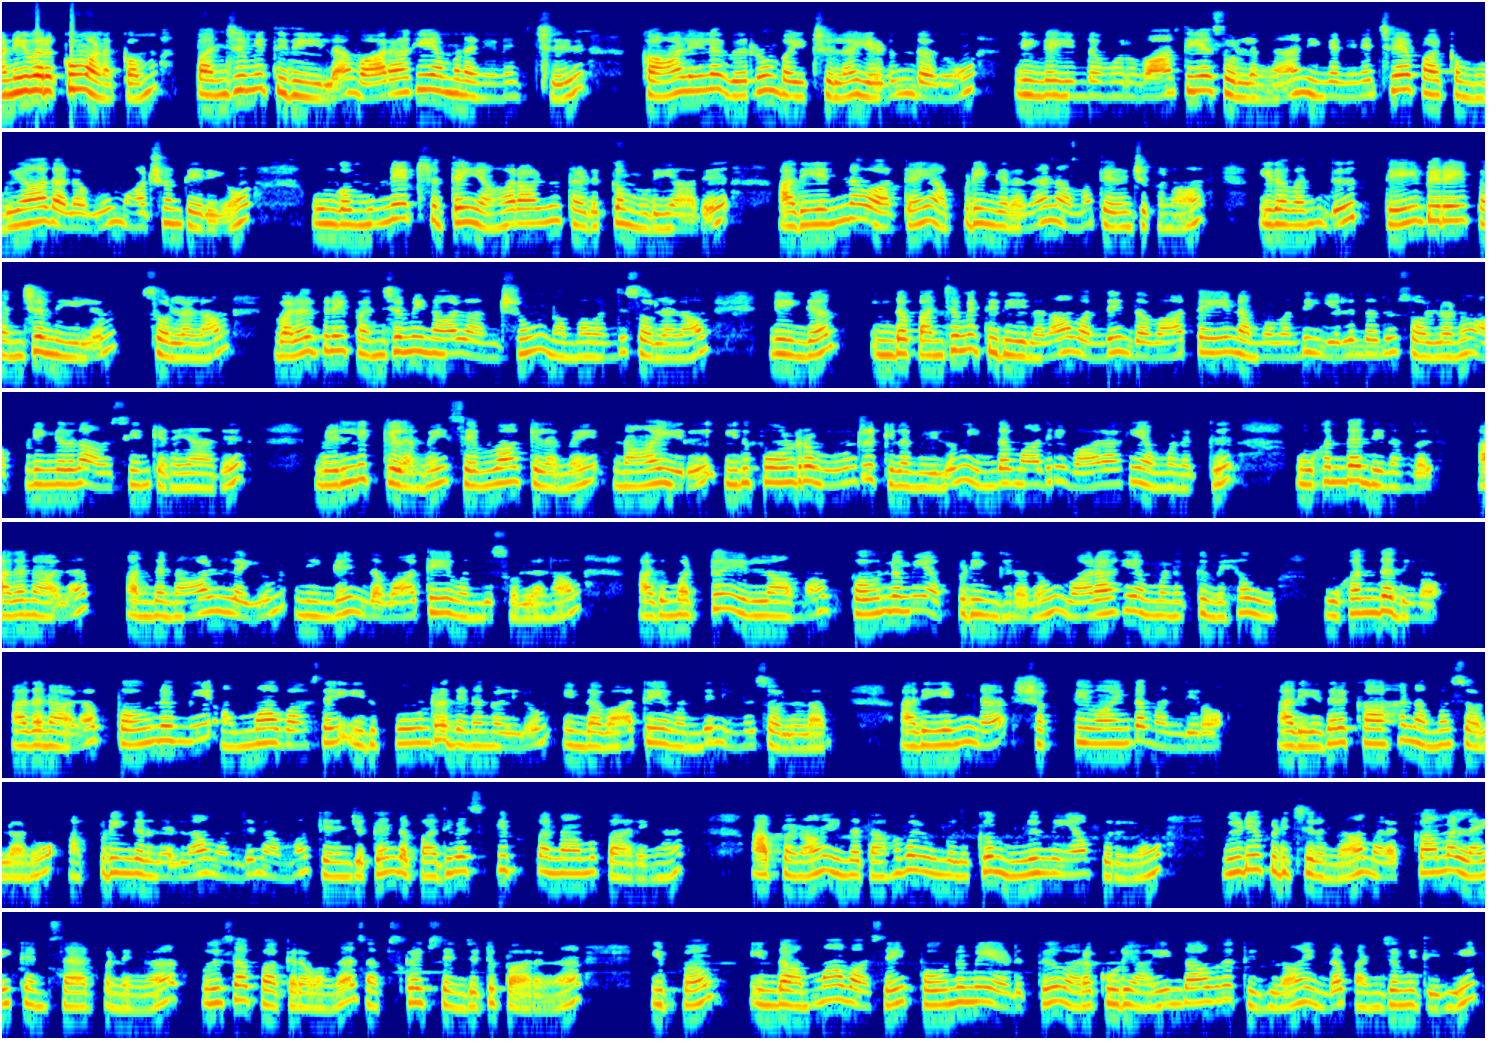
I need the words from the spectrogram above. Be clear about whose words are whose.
Speaker 1: அனைவருக்கும் வணக்கம். பஞ்சமி திதியில வாராகி அம்மனை நினைச்சு காலையில வெறும் வயிற்றுல எழுந்ததும் நீங்க இந்த ஒரு வார்த்தைய சொல்லுங்க. நீங்க நினைச்சே பார்க்க முடியாத அளவு மாற்றம் தெரியும். உங்க முன்னேற்றத்தை யாராலும் தடுக்க முடியாது. அது என்ன வார்த்தை அப்படிங்கிறத நம்ம தெரிஞ்சுக்கலாம். இத வந்து தேபிரை பஞ்சமியிலும் சொல்லலாம். வளர்பிறை பஞ்சமி நாள் அன்றும் நம்ம வந்து சொல்லலாம். நீங்க இந்த பஞ்சமி திதியில தான் வந்து இந்த வார்த்தையை நம்ம வந்து எழுந்ததும் சொல்லணும் அப்படிங்கிறது அவசியம் கிடையாது. வெள்ளிக்கிழமை செவ்வாய்க்கிழமை ஞாயிறு இது போன்ற மூன்று கிழமையிலும் இந்த மாதிரி வாராகி அம்மனுக்கு உகந்த தினங்கள். அதனால அந்த நாள்லையும் நீங்க இந்த வார்த்தையை வந்து சொல்லலாம். அது மட்டும் இல்லாம பௌர்ணமி அப்படிங்கிறதும் வாராகி அம்மனுக்கு மிக உகந்த தினம். அதனால பௌர்ணமி அமாவாசை இது போன்ற தினங்களிலும் இந்த வார்த்தையை வந்து நீங்க சொல்லலாம். அது என்ன? சக்தி வாய்ந்த மந்திரம். அது எதற்காக நம்ம சொல்லணும்? அப்படிங்கிறதெல்லாம் வந்து நம்ம தெரிஞ்சுக்க இந்த பதிவை ஸ்கிப் பண்ணாம பாருங்க. அப்பதான் இந்த தகவல் உங்களுக்கு முழுமையா புரியும். வீடியோ பிடிச்சிருந்தா மறக்காம லைக் அண்ட் ஷேர் பண்ணுங்க. புதுசா பாக்குறவங்க சப்ஸ்கிரைப் செஞ்சுட்டு பாருங்க. இப்போ இந்த அமாவாசை பௌர்ணமி அடுத்து வரக்கூடிய ஐந்தாவது திதி தான் இந்த பஞ்சமி திதி.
